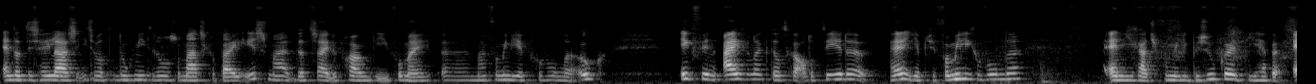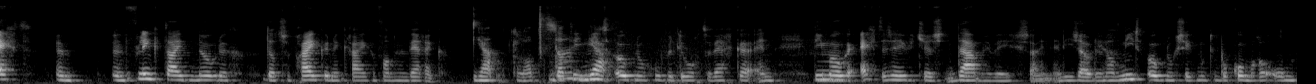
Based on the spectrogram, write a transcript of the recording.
en dat is helaas iets wat nog niet in onze maatschappij is. Maar dat zei de vrouw die voor mij uh, mijn familie heeft gevonden ook. Ik vind eigenlijk dat geadopteerden... Je hebt je familie gevonden. En je gaat je familie bezoeken. Die hebben echt een, een flinke tijd nodig dat ze vrij kunnen krijgen van hun werk. Ja, klopt. Dat die niet ook nog hoeven door te werken. En die hmm. mogen echt eens eventjes daarmee bezig zijn. En die zouden dan niet ook nog zich moeten bekommeren om...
